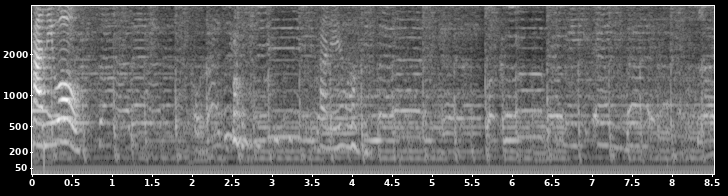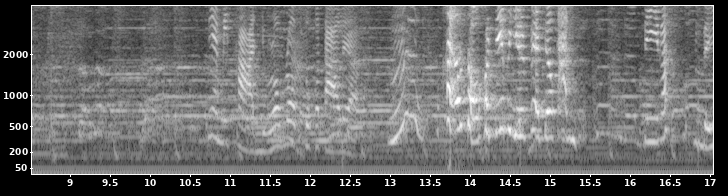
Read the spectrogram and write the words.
คาร์นิวัล เนี่ยมีฐานอยู่รอบๆตุ๊กตาเลยอะ อืมใครเอาสองคนนี้ไปยืนเฟรมเดียวกัน ดีนะ ดี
